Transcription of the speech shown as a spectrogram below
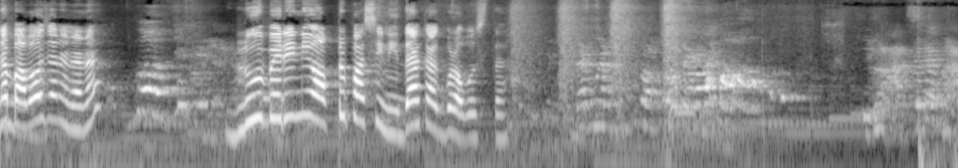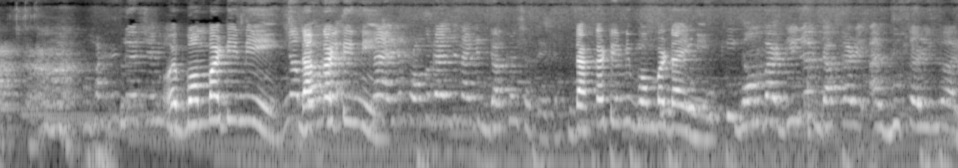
না বাবাও জানে না না? ব্লুবেরি নি অক্টোপাসি নি দেখ একবার অবস্থা। ওই বোম্বাডিনি ডাকাটিনি না এটা ক্রোকোডাইল না এটা ডাকার সাথে এটা। ডাকাটিনি বোম্বাডাইনি বোম্বার্ডিলো ডাকার আর বুসারিলো আর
